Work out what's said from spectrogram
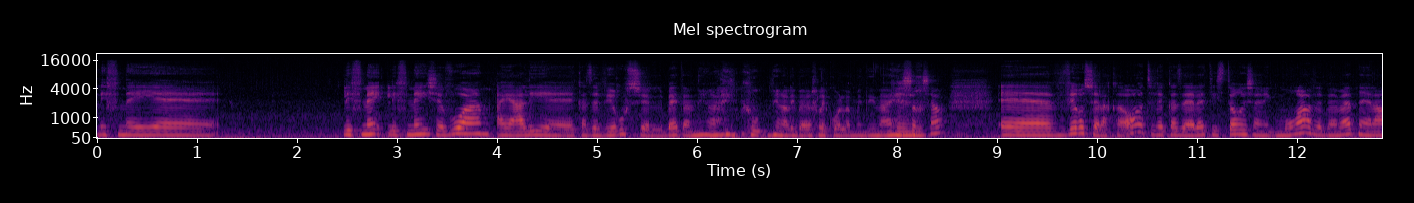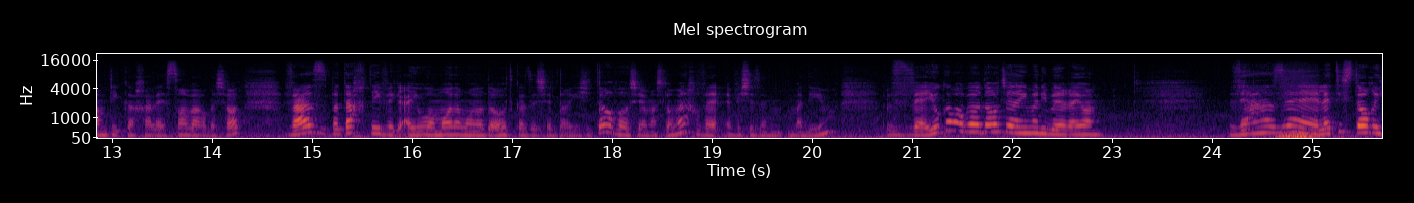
לפני, אה, לפני, לפני שבוע היה לי אה, כזה וירוס של בטן, נראה לי, נראה לי בערך לכל המדינה כן. יש עכשיו. אה, וירוס של הקאות, וכזה העליתי סטורי שאני גמורה, ובאמת נעלמתי ככה ל-24 שעות. ואז פתחתי, והיו המון המון הודעות כזה של תרגישי טוב, או שמה שלומך, ו- ושזה מדהים. והיו גם הרבה הודעות של האם אני בהיריון. ואז אה, העליתי סטורי,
